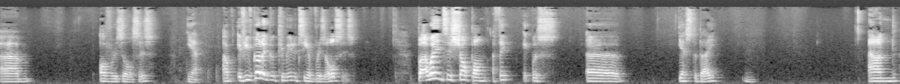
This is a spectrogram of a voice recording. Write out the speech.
Um, of resources, yeah. Uh, If you've got a good community of resources, but I went into the shop on, I think it was uh, yesterday, and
